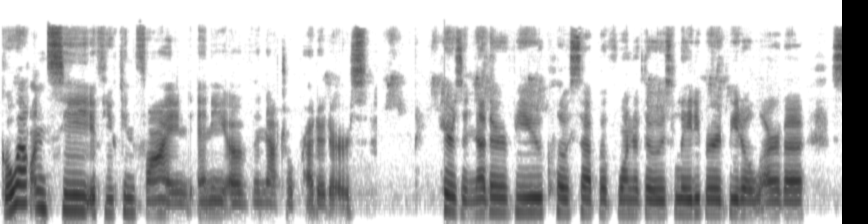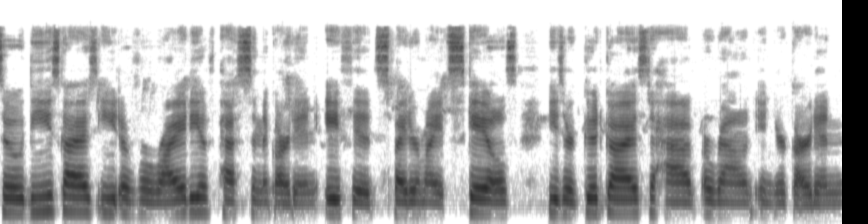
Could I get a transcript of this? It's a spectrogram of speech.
go out and see if you can find any of the natural predators. Here's another view close up of one of those ladybird beetle larvae. So these guys eat a variety of pests in the garden, aphids, spider mites, scales. These are good guys to have around in your garden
